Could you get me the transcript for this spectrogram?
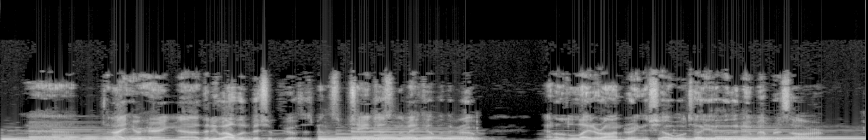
And tonight you're hearing uh, the new Elvin Bishop Group. There's been some changes in the makeup of the group. And a little later on during the show, we'll tell you who the new members are.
